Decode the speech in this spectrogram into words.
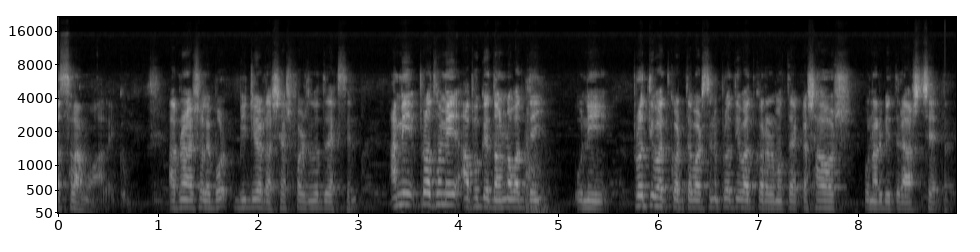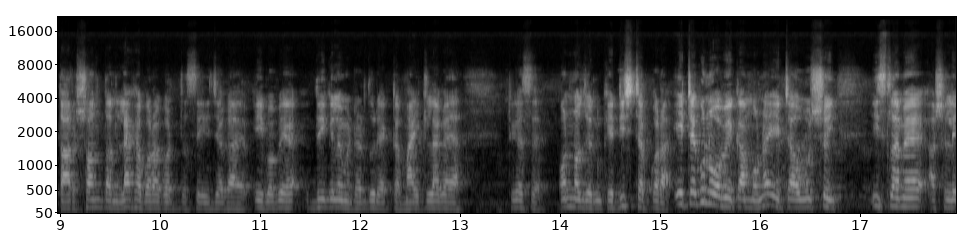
আসসালামু আলাইকুম। আপনারা আসলে ভিডিওটা শেষ পর্যন্ত দেখছেন। আমি প্রথমে আপুকে ধন্যবাদ দিই। উনি প্রতিবাদ করতে পারছেন প্রতিবাদ করার মতো একটা সাহস ওনার ভিতরে আসছে। তার সন্তান লেখাপড়া করতেছে এই জায়গায়। এইভাবে দুই কিলোমিটার দূরে একটা মাইক লাগায়া ঠিক আছে? অন্যজনকে ডিস্টার্ব করা। এটা কোনোভাবেই কাম্য না এটা অবশ্যই ইসলামে আসলে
